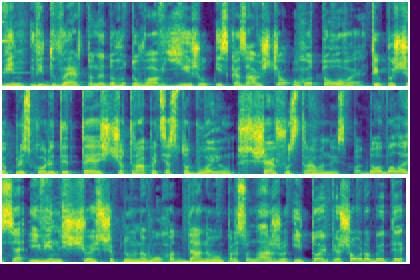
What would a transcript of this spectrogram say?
Він відверто не доготував їжу і сказав, що готове. Типу, щоб прискорити те, що трапиться з тобою. Шефу страва не сподобалася, і він щось шепнув на вухо даному персонажу, і той пішов робити.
